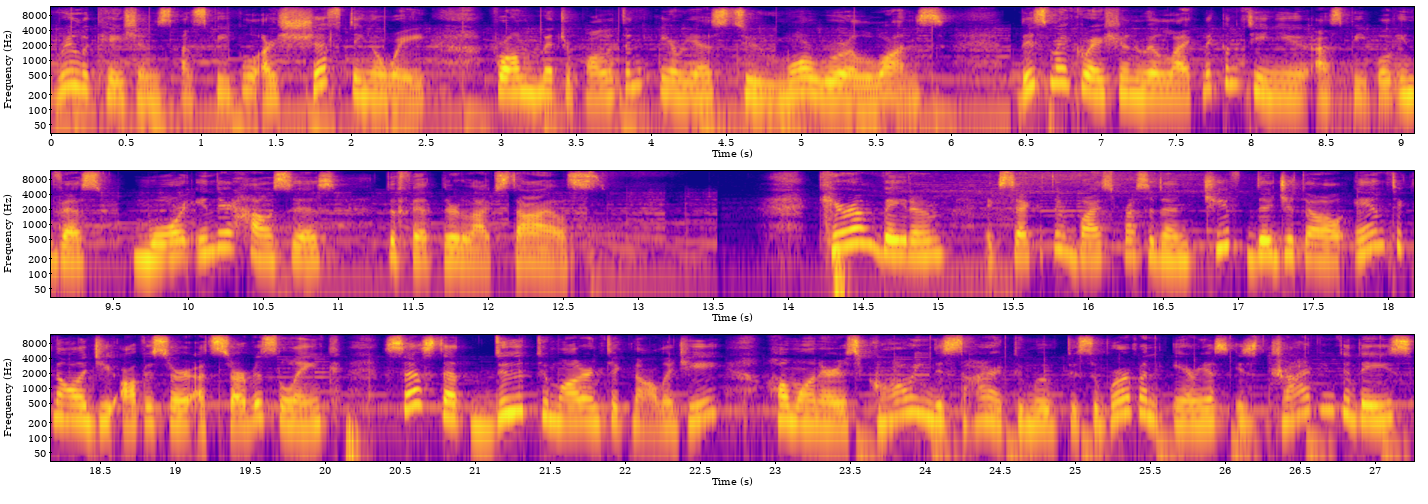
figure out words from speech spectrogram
relocations as people are shifting away from metropolitan areas to more rural ones. This migration will likely continue as people invest more in their houses to fit their lifestyles. Kiran Badam, Executive Vice President, Chief Digital and Technology Officer at ServiceLink, says that due to modern technology, homeowners' growing desire to move to suburban areas is driving today's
